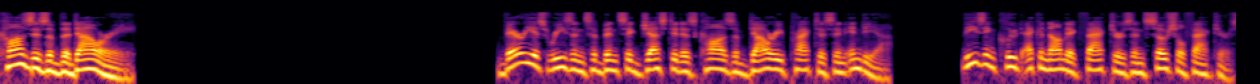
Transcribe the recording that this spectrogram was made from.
Causes of the dowry Various reasons have been suggested as cause of dowry practice in India. These include economic factors and social factors.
